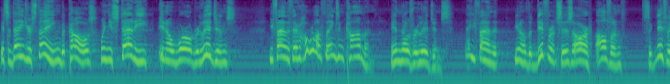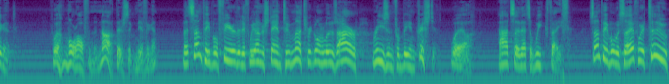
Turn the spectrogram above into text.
It's a dangerous thing because when you study, you know, world religions, you find that there's a whole lot of things in common in those religions. Now you find that, you know, the differences are often significant. Well, more often than not, they're significant. But some people fear that if we understand too much, we're going to lose our reason for being Christian. Well, I'd say that's a weak faith. Some people would say if we're too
